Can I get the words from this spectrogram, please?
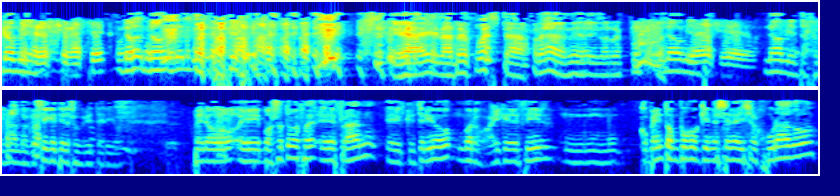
No, me seleccionaste. No, no, He ahí la respuesta, Fran, he ahí la respuesta. no, mientras, no, mientras Fernando, que sí que tienes un criterio. Pero eh, vosotros, eh, Fran, el criterio, bueno, hay que decir, mm, comenta un poco quiénes erais el jurado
